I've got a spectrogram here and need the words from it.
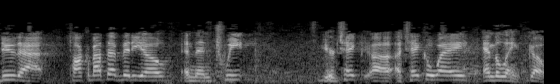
do that. Talk about that video and then tweet your take, uh, a takeaway and the link. Go.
